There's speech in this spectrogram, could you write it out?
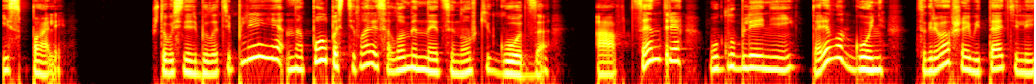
и спали. Чтобы сидеть было теплее, на пол постилали соломенные циновки Годза, а в центре, в углублении, горел огонь, согревавший обитателей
